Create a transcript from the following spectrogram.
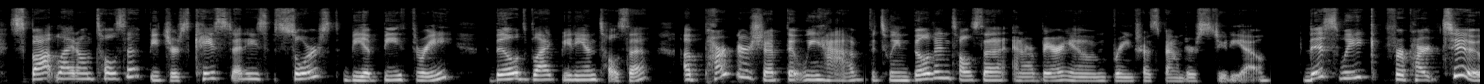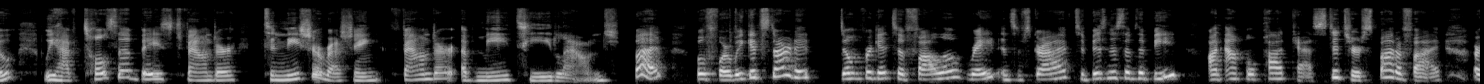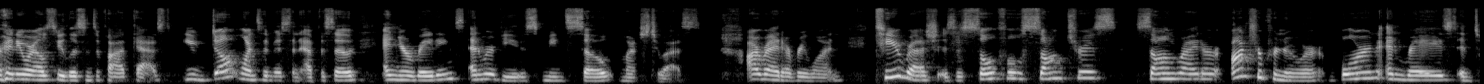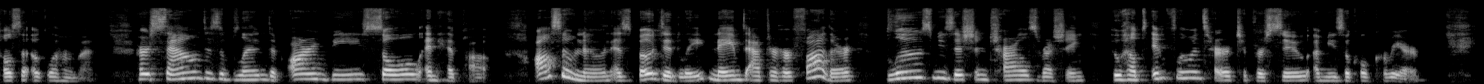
Spotlight on Tulsa features case studies sourced via B3, Build Black Beauty in Tulsa, a partnership that we have between Build in Tulsa and our very own Brain Trust Founders Studio. This week, for part two, we have Tulsa based founder TaNesha Rushing founder of Mi Tea Lounge. But before we get started, don't forget to follow, rate, and subscribe to Business of the Beat on Apple Podcasts, Stitcher, Spotify, or anywhere else you listen to podcasts. You don't want to miss an episode, and your ratings and reviews mean so much to us. All right, everyone. T Rush is a soulful songstress, songwriter, entrepreneur, born and raised in Tulsa, Oklahoma. Her sound is a blend of R&B, soul, and hip hop. Also known as Bo Diddley, named after her father, blues musician Charles Rushing, who helped influence her to pursue a musical career.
